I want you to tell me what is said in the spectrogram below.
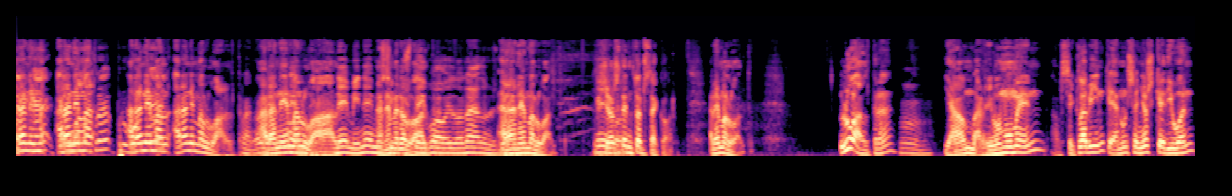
ara anem, ara anem, a, l'altre provoca- ara anem, a, ara anem a lo altre. Bueno, Ara anem a lo anem-hi, altre. anem-hi, anem-hi, si Anem a lo vostè hi altre. vol donar, doncs Ara anem. anem a lo altre. Bé, Això bo. estem tots d'acord. Anem a lo altre. Lo altre, Mm. ja arriba un moment, al segle XX, que hi ha uns senyors que diuen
